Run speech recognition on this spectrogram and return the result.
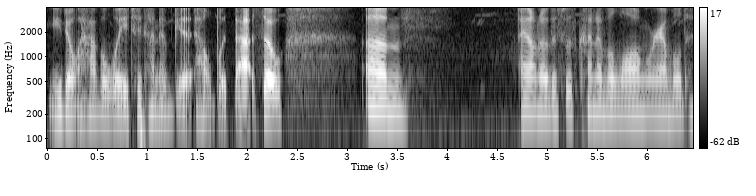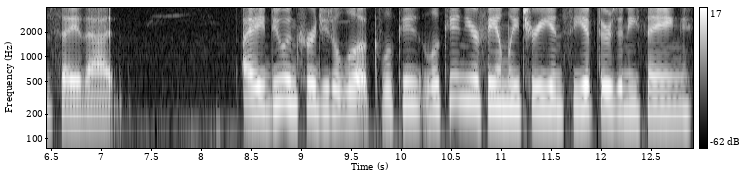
you don't have a way to kind of get help with that. So um I don't know, this was kind of a long ramble to say that I do encourage you to look. Look in look in your family tree and see if there's anything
